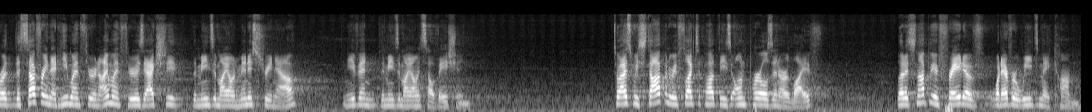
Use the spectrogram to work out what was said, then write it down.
For the suffering that he went through and I went through is actually the means of my own ministry now, and even the means of my own salvation. So, as we stop and reflect upon these own pearls in our life, let us not be afraid of whatever weeds may come.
